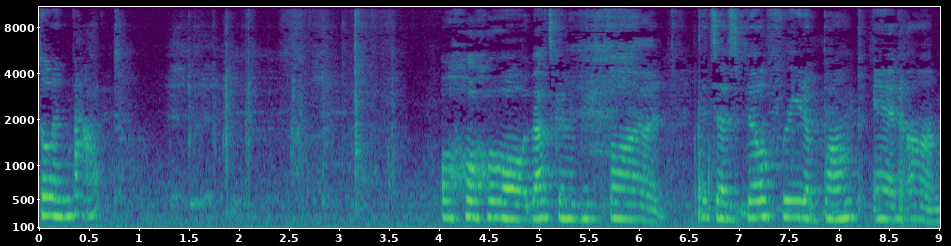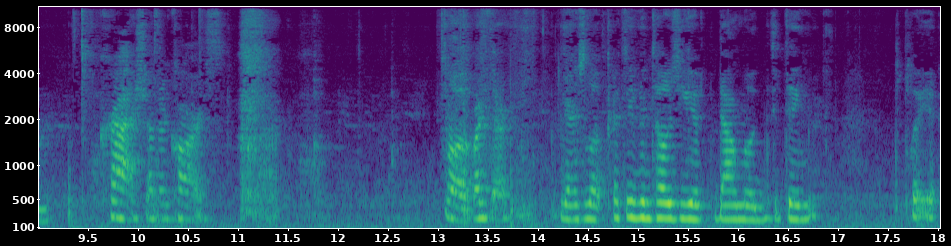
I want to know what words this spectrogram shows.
doing that? Oh ho ho, that's gonna be fun. It says feel free to bump and um crash other cars. Oh, right there. You guys look, it even tells you you have to download the thing to play it.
